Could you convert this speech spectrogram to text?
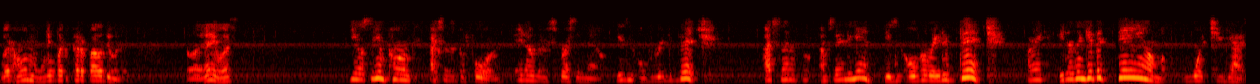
went home, and looked like a pedophile doing it. But, anyways, you know, CM Punk, I've said this before, and I'm to express it now. He's an overrated bitch. I've said it, I'm saying it again. He's an overrated bitch. Alright? He doesn't give a damn what you guys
